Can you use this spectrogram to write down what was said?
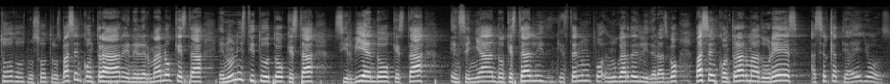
Todos nosotros. Vas a encontrar en el hermano que está en un instituto, que está sirviendo, que está enseñando, que está, que está en un lugar de liderazgo, vas a encontrar madurez. Acércate a ellos.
